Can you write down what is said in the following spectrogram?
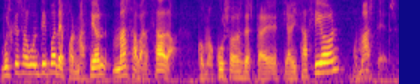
busques algún tipo de formación más avanzada, como cursos de especialización o másters.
